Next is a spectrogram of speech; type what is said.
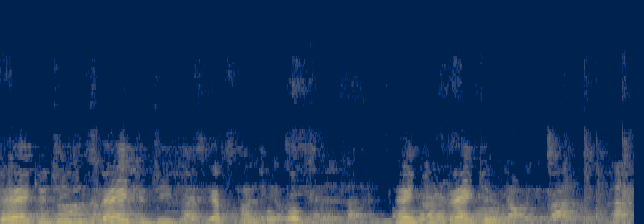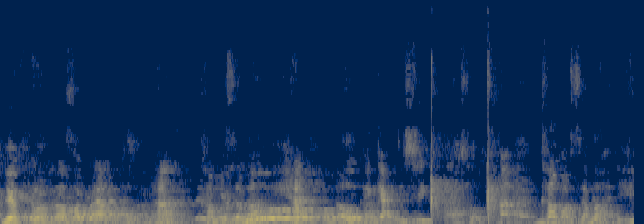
Thank you, Jesus. Thank you, Jesus. Yes, Lord. Thank you. Thank you. Yes, Lord. Come on, somebody. I hope you got the sheet. Come on, somebody.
